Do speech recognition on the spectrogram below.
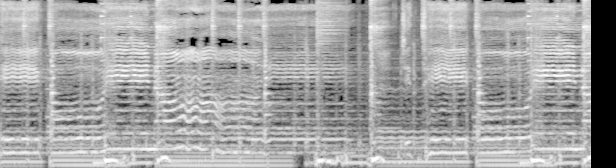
जिथे कोई ना जिथे कोई नाही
